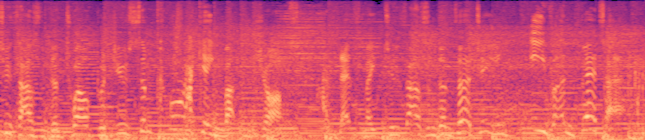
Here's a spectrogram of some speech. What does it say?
2012 produced some cracking mutton chops. And let's make 2013 even better.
